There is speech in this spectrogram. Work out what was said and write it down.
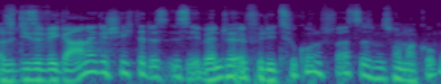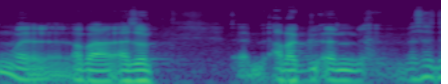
Also diese vegane Geschichte, das ist eventuell für die Zukunft was, das muss man mal gucken, weil, aber also, ähm, aber ähm, was ist,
